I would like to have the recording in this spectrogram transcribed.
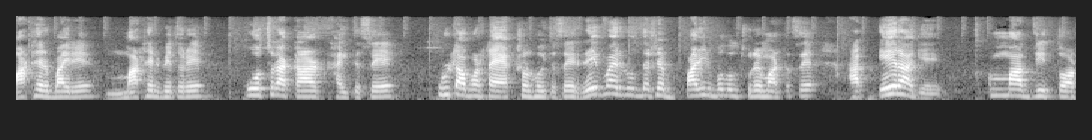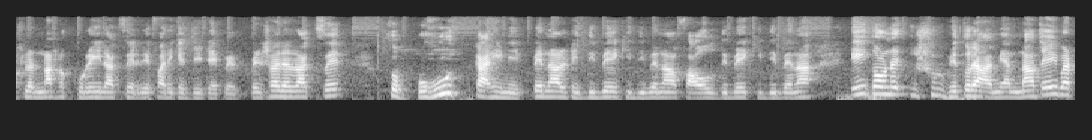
মাঠের বাইরে, মাঠের ভেতরে, কোচরা কার্ড খাইতেছে উল্টাপাল্টা অ্যাকশন হইতেছে। রেফারির উদ্দেশ্যে বাড়ির বদল ছুঁড়ে মারতেছে। আর এর আগে মাদ্রিদ তো আসলে নাটক করেই রাখছে রেফারিকে যে টাইপের প্রেশারে রাখছে। তো বহুত কাহিনী পেনাল্টি দিবে কি দিবে না ফাউল দিবে কি দিবে না, এই ধরনের ইস্যুর ভেতরে আমি আর না যাই বাট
